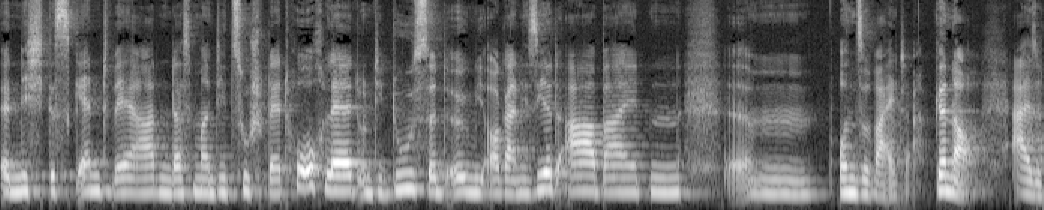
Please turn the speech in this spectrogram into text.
äh, nicht gescannt werden, dass man die zu spät hochlädt und die Do's sind irgendwie organisiert arbeiten ähm, und so weiter. Genau. Also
